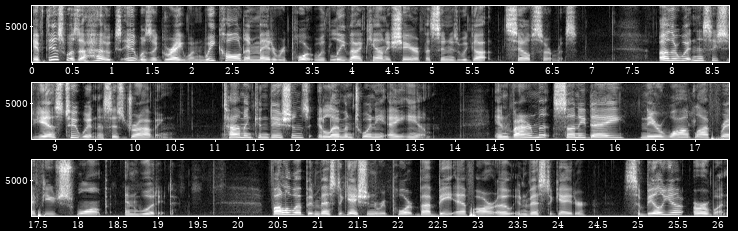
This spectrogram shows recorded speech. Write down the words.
If this was a hoax, it was a great one. We called and made a report with Levy County Sheriff as soon as we got self service. Other witnesses? Yes, two witnesses driving. Time and conditions 11:20 a.m. Environment sunny day near wildlife refuge swamp and wooded. Follow-up investigation report by BFRO investigator Sibylla Irwin.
